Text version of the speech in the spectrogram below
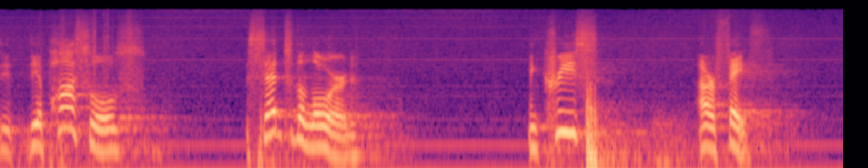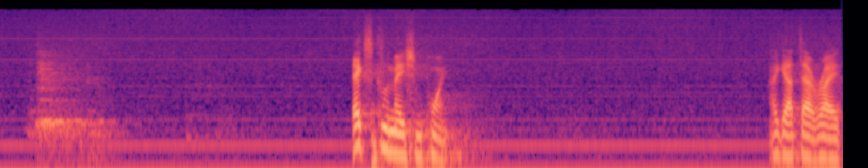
The, the apostles said to the Lord, Increase our faith. Exclamation point. I got that right.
